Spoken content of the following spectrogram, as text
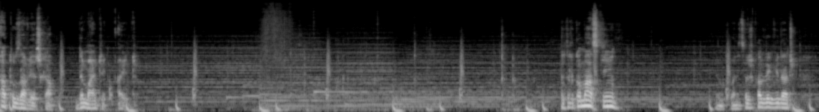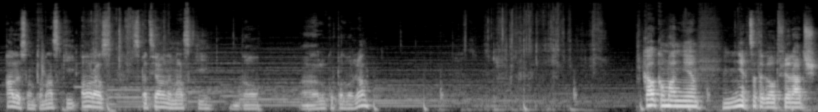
A tu zawieszka. The Mighty Eight. To tylko maski. Nie wiem, nie cośkolwiek widać, ale są to maski oraz specjalne maski do e, luków podwozia. W kalkomannie nie chcę tego otwierać.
